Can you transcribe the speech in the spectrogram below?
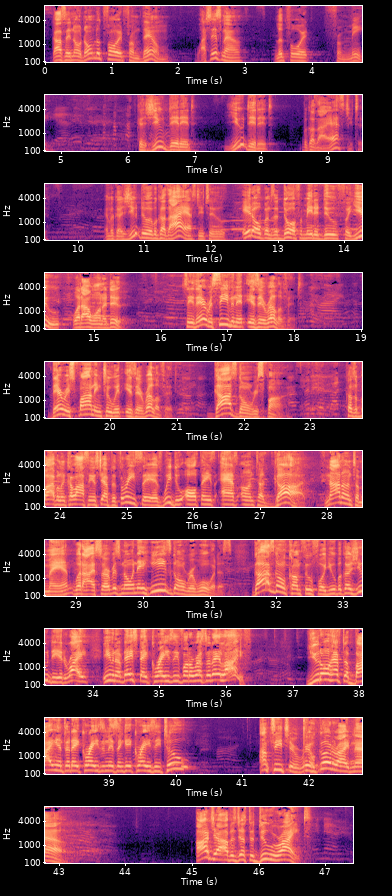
God said, No, don't look for it from them. Watch this now. Look for it from me. Because you did it, you did it because I asked you to. And because you do it because I asked you to, it opens a door for me to do for you what I want to do. See, their receiving it is irrelevant. Their responding to it is irrelevant. God's going to respond. Because the Bible in Colossians chapter 3 says, We do all things as unto God, not unto man, what I service, knowing that He's going to reward us. God's going to come through for you because you did right, even if they stay crazy for the rest of their life. You don't have to buy into their craziness and get crazy too. I'm teaching real good right now. Our job is just to do right.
